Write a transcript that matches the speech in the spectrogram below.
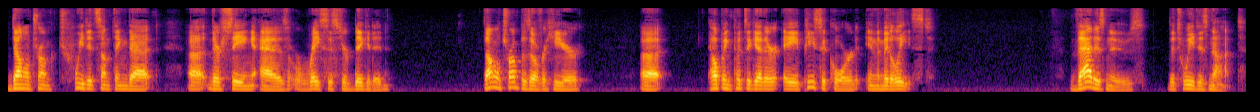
Donald Trump tweeted something that uh, they're seeing as racist or bigoted, Donald Trump is over here uh, helping put together a peace accord in the Middle East. That is news. The tweet is not.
